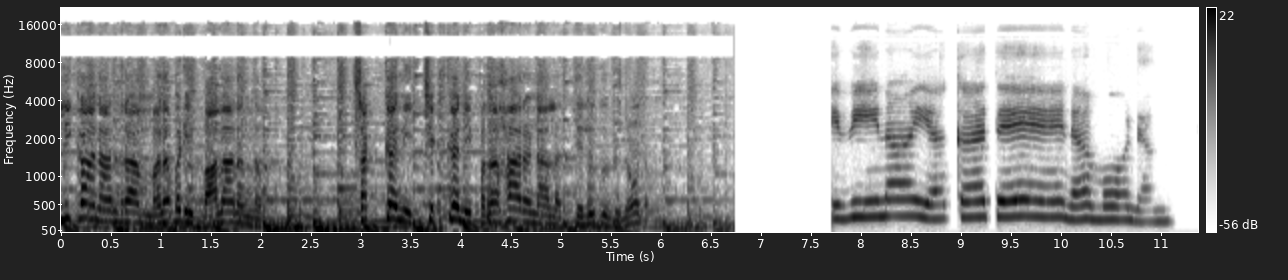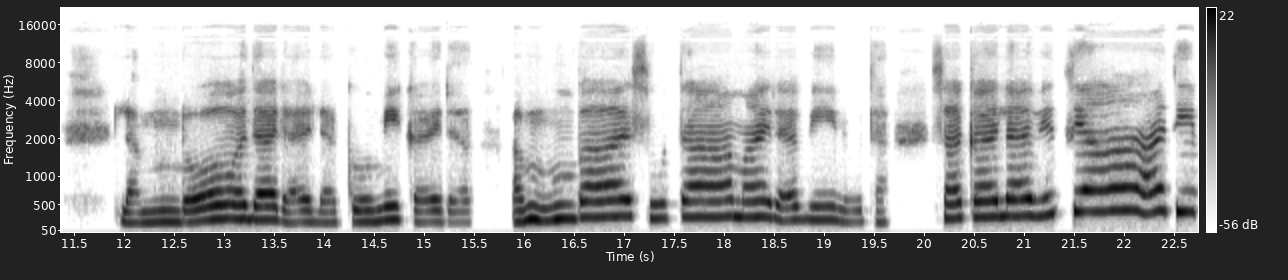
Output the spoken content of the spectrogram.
సిలికానాంధ్ర మనబడి బాలానందం. చక్కని చిక్కని పదహారణాల తెలుగు వినోదం. వినాయకతే నమోనం లంబోదరల కుమికర అంబాసుతామర వినుత. సకల విద్యాది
